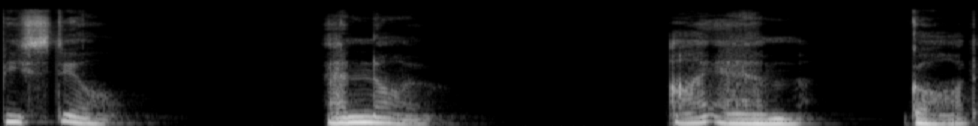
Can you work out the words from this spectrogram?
Be still and know I am God.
